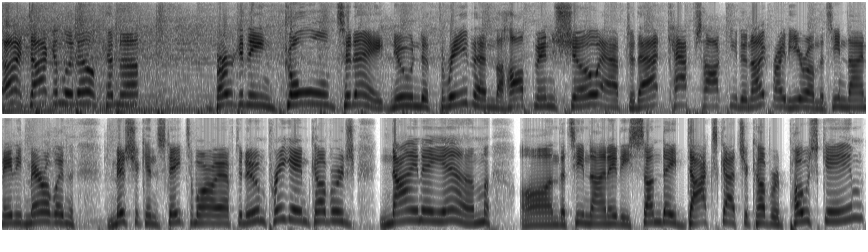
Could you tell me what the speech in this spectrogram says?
All right, Doc and Liddell coming up. Burgundy Gold today, noon to 3. Then the Hoffman Show after that. Caps hockey tonight, right here on the Team 980. Maryland, Michigan State tomorrow afternoon. Pregame coverage, 9 a.m. on the Team 980 Sunday. Doc's got you covered postgame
